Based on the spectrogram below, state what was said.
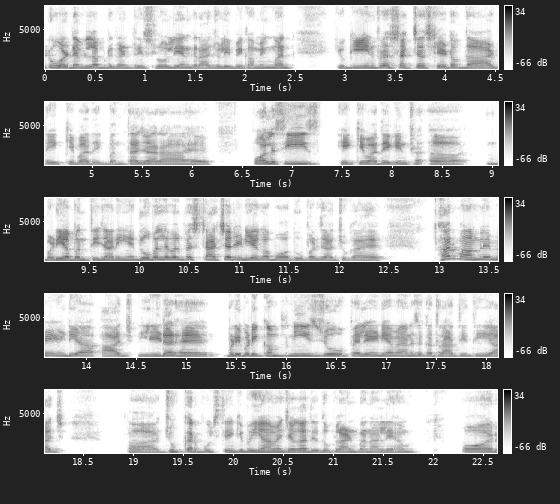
to a developed country slowly and gradually becoming one क्योंकि infrastructure state of the art एक के बाद एक बनता जा रहा है पॉलिसीज़ एक के बाद एक बढ़िया बनती जा रही हैं। ग्लोबल लेवल पे स्टैचर इंडिया का बहुत ऊपर जा चुका है। हर मामले में इंडिया आज लीडर है। बड़ी बड़ी कंपनीज़ जो पहले इंडिया में आने से कतराती थी, आज झुक कर पूछते हैं कि भैया हमें जगह दे दो प्लांट बना ले हम। और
